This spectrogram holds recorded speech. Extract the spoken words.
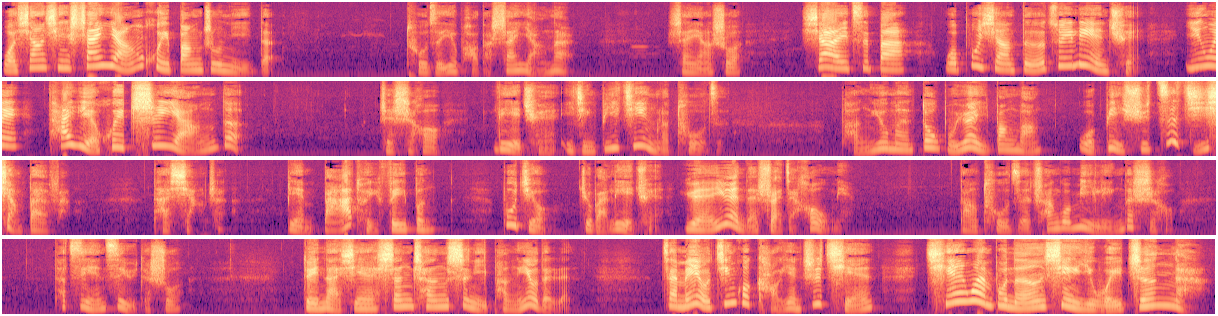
我相信山羊会帮助你的。”兔子又跑到山羊那儿。山羊说：“下一次吧，我不想得罪猎犬，因为它也会吃羊的。”这时候，猎犬已经逼近了兔子。朋友们都不愿意帮忙，我必须自己想办法。他想着，便拔腿飞奔，不久就把猎犬远远的甩在后面。当兔子穿过密林的时候，他自言自语地说：“对那些声称是你朋友的人，在没有经过考验之前，千万不能信以为真啊！”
